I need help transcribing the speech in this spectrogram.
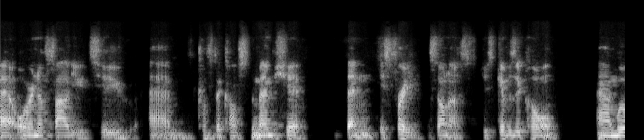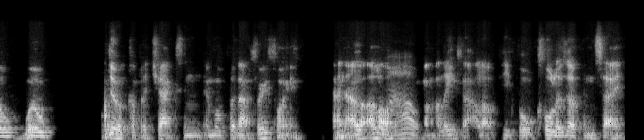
uh, or enough value to um, cover the cost of the membership, then it's free. It's on us. Just give us a call, and we'll we'll do a couple of checks and, and we'll put that through for you. And a, a lot wow. of people believe that. A lot of people call us up and say,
